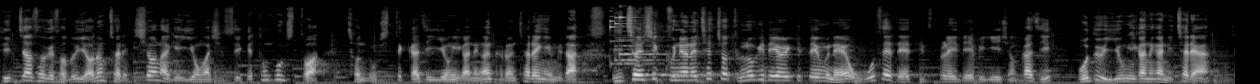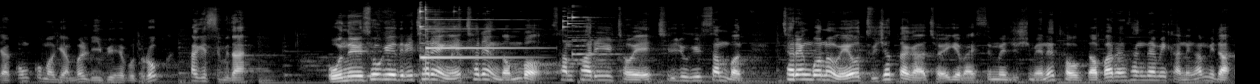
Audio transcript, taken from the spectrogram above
뒷좌석에서도 여름철에 시원하게 이용하실 수 있게 통풍 시트와 전동 시트까지 이용이 가능한 그런 차량입니다. 2019년에 최초 등록이 되어 있기 때문에 5세대 디스플레이 내비게이션까지 모두 이용이 가능한 이 차량 제가 꼼꼼하게 한번 리뷰해 보도록 하겠습니다. 오늘 소개해드릴 차량의 차량 넘버 381 저의 7613번 차량 번호 외워 두셨다가 저에게 말씀해 주시면 더욱더 빠른 상담이 가능합니다.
